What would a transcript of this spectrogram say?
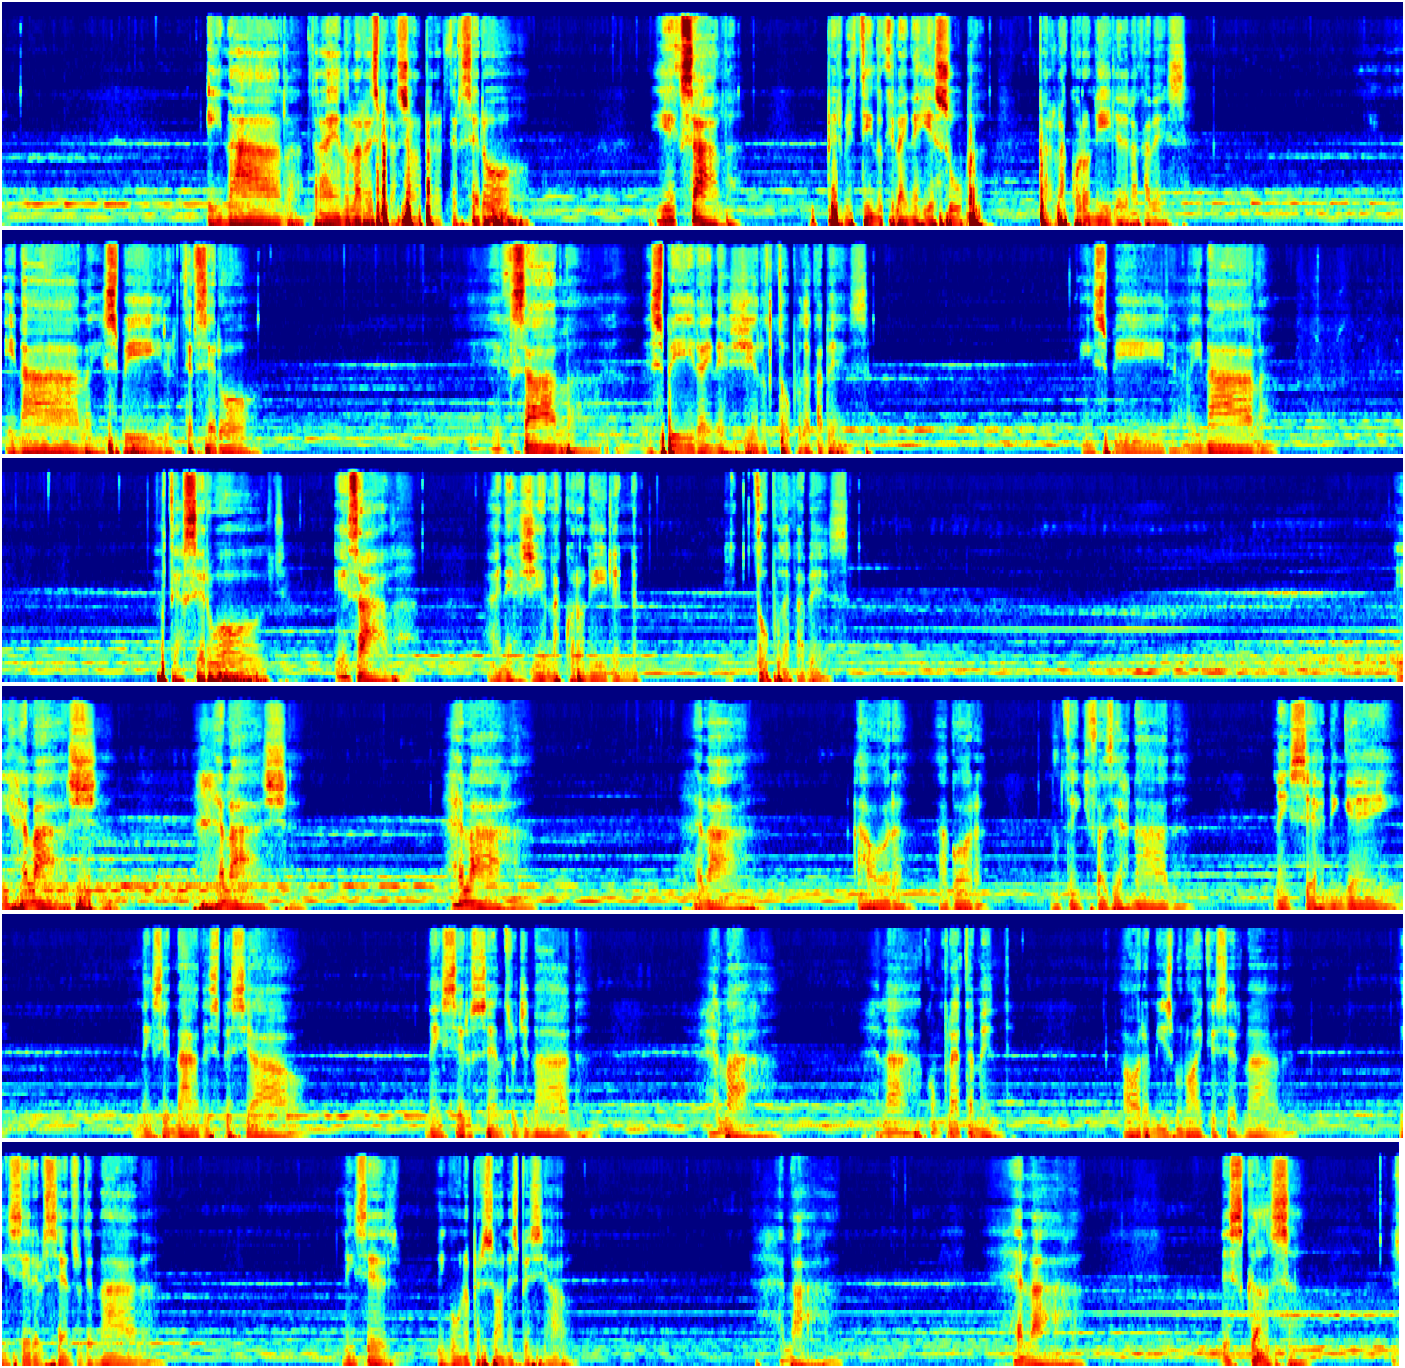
Inhala, trayendo a respiração para o terceiro ojo. E exhala, permitindo que a energia suba para a coronilha da cabeça. Inhala, inspira, el terceiro ojo. Exhala Respira a energia no topo da cabeça. Inspira, inala. O terceiro olho. Exala a energia na coronilha, no topo da cabeça. E relaxa relaxa, relaxa, relaxa. A hora agora não tem que fazer nada, nem ser ninguém, nem ser nada especial, nem ser o centro de nada. Relaxa, relaxa completamente. Ahora mismo no hay que ser nada, ni ser el centro de nada, ni ser ninguna persona especial. Relaja, relaja, descansa,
